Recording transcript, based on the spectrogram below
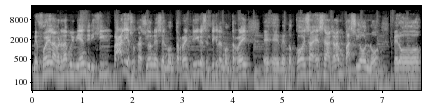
Me fue, la verdad, muy bien. Dirigí varias ocasiones el Monterrey Tigres, el Tigres Monterrey. me tocó esa, esa gran pasión, ¿no? Pero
